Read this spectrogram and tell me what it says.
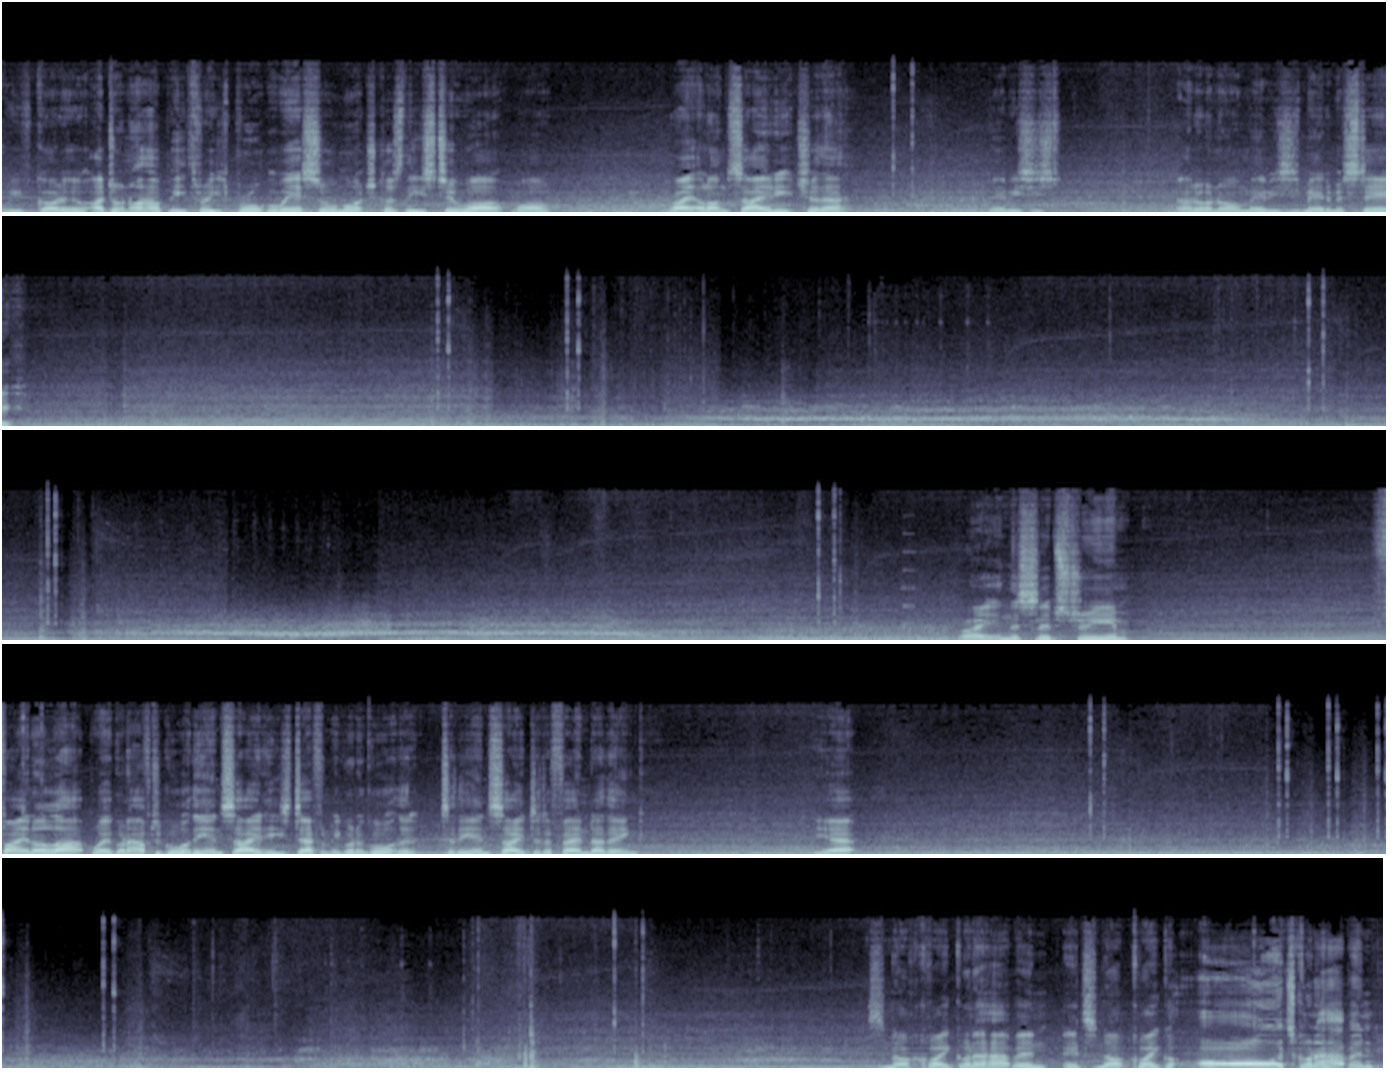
We've got to... I don't know how P3's broke away so much because these two are well, right alongside each other. Maybe she's... I don't know. Maybe she's made a mistake. Right, in the slipstream. Final lap. We're going to have to go to the inside. He's definitely going to go to the, to the inside to defend, I think. Yeah. Not quite going to happen. It's not quite go- Oh, it's going to happen.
